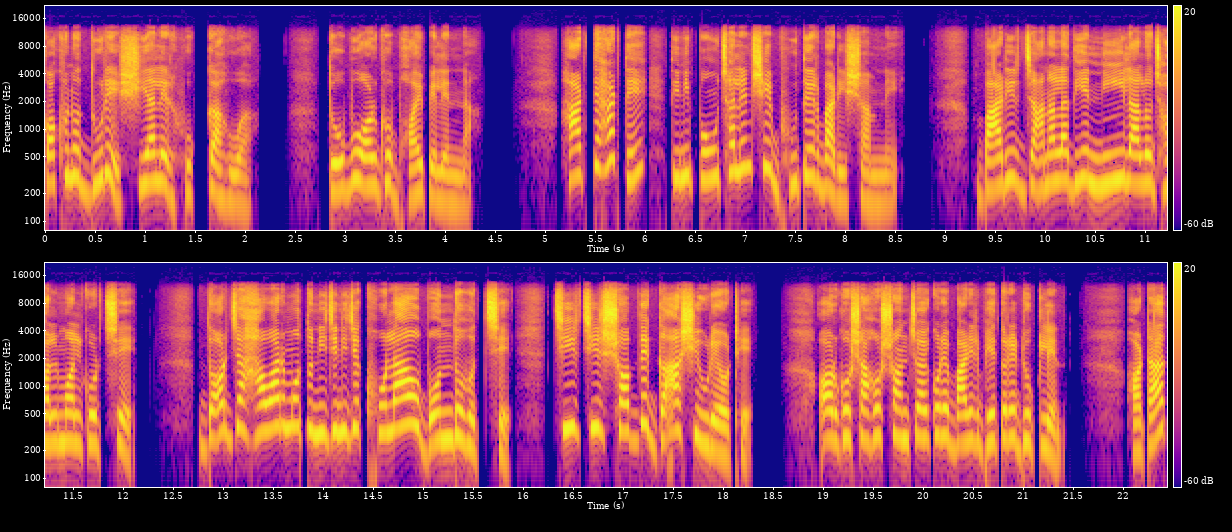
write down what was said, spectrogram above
কখনো দূরে শিয়ালের হুক্কা হুয়া। তবু অর্ঘ্য ভয় পেলেন না। হাঁটতে হাঁটতে তিনি পৌঁছালেন সেই ভূতের বাড়ির সামনে। বাড়ির জানালা দিয়ে নীল আলো ঝলমল করছে। দরজা হাওয়ার মতো নিজে নিজে খোলা ও বন্ধ হচ্ছে। চিরচির শব্দে গা শিউড়ে ওঠে। অর্ঘ্য সাহস সঞ্চয় করে বাড়ির ভেতরে ঢুকলেন। হঠাৎ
